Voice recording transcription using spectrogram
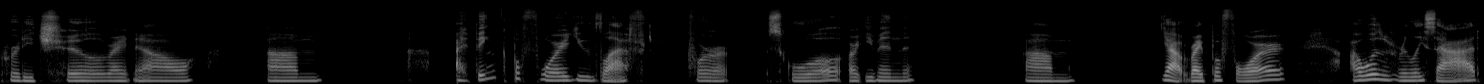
pretty chill right now. Um, I think before you left for school or even um yeah, right before, I was really sad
